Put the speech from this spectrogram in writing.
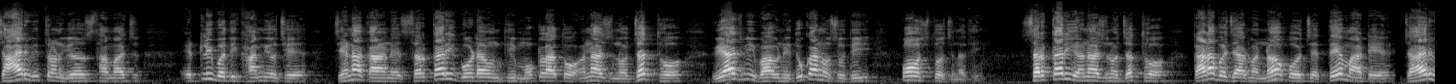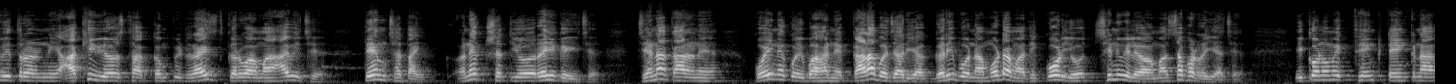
જાહેર વિતરણ વ્યવસ્થામાં જ એટલી બધી ખામીઓ છે, જેના કારણે સરકારી ગોડાઉનથી મોકલાતો અનાજનો જથ્થો વ્યાજબી ભાવની દુકાનો સુધી પહોંચતો જ નથી. સરકારી અનાજનો જથ્થો કાળા બજારમાં ન પહોંચે તે માટે જાહેર વિતરણની આખી વ્યવસ્થા કમ્પ્યુટરાઇઝ કરવામાં આવી છે, તેમ છતાંય અનેક ક્ષતિઓ રહી ગઈ છે, જેના કારણે કોઈને કોઈ બહાને કાળા બજારિયા ગરીબોના મોઢામાંથી કોળીઓ છીનવી લેવામાં સફળ રહ્યા છે. ઇકોનોમિક થિંક ટેન્કના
